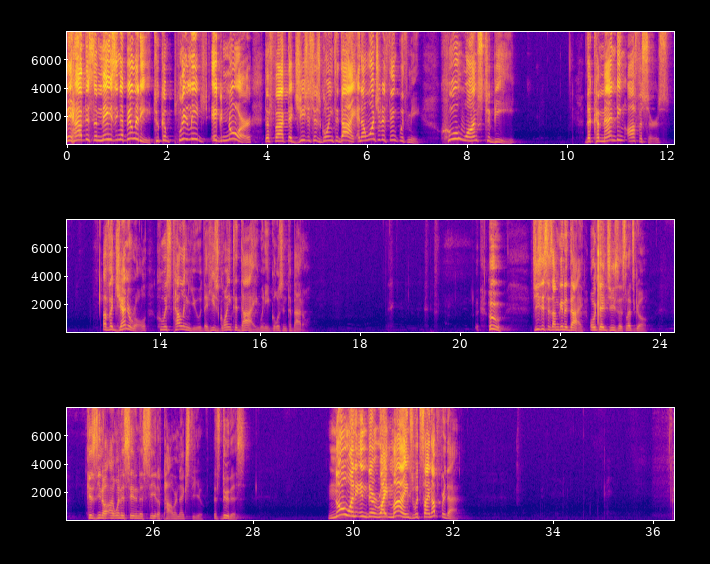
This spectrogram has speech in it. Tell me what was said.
They have this amazing ability to completely ignore the fact that Jesus is going to die. And I want you to think with me who wants to be the commanding officers of a general who is telling you that he's going to die when he goes into battle? who? Jesus says, I'm going to die. Okay, Jesus, let's go. Because, you know, I want to sit in the seat of power next to you. Let's do this. No one in their right minds would sign up for that.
